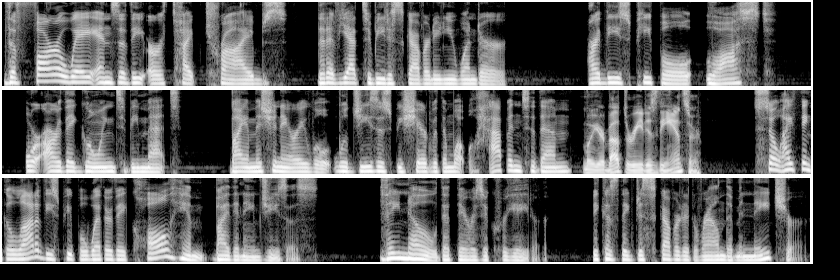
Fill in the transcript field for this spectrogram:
the faraway ends of the earth type tribes that have yet to be discovered, and you wonder are these people lost or are they going to be met by a missionary? Will, will Jesus be shared with them? What will happen to them? What you're about to read is the answer. So I think a lot of these people, whether they call him by the name Jesus, they know that there is a creator because they've discovered it around them in nature.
